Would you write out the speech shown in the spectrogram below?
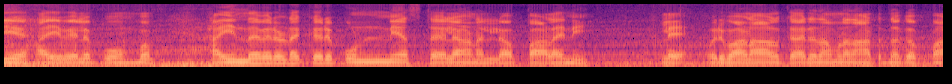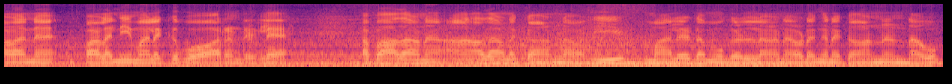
ഈ ഹൈവേയിൽ പോകുമ്പം ഹൈന്ദവരുടെയൊക്കെ ഒരു പുണ്യ സ്ഥലമാണല്ലോ പളനി. അല്ലേ? ഒരുപാട് ആൾക്കാർ നമ്മുടെ നാട്ടിൽ നിന്നൊക്കെ പളന പളനി പോകാറുണ്ട് അല്ലേ? അപ്പോൾ അതാണ് അതാണ് കാണുന്നത്. ഈ മലയുടെ മുകളിലാണ് അവിടെ ഇങ്ങനെ കാണുന്നുണ്ടാവും.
